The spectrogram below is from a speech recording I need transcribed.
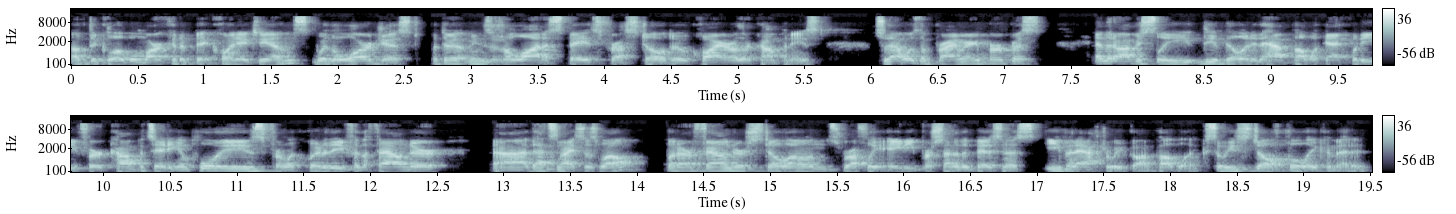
of the global market of Bitcoin ATMs. We're the largest, but that means there's a lot of space for us still to acquire other companies. So that was the primary purpose. And then obviously the ability to have public equity for compensating employees, for liquidity for the founder. Uh, that's nice as well. But our founder still owns roughly 80% of the business, even after we've gone public. So he's still fully committed.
